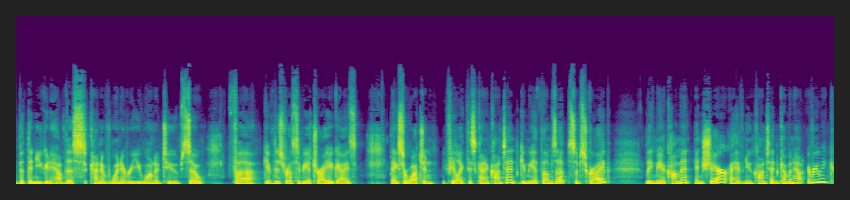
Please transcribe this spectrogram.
but then you could have this kind of whenever you wanted to. So, pho, give this recipe a try, you guys. Thanks for watching. If you like this kind of content, give me a thumbs up, subscribe, leave me a comment, and share. I have new content coming out every week.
